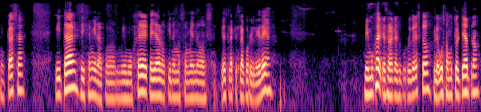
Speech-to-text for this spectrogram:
en casa y tal. Dije, mira, con mi mujer, que ya lo tiene más o menos, es la que se le ha ocurrido la idea. Mi mujer, que es la que se le ha ocurrido esto, que le gusta mucho el teatro,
